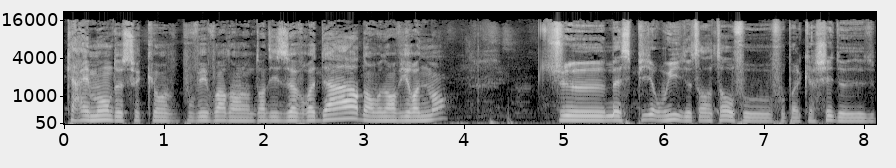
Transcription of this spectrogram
carrément de ce que vous pouvez voir dans, dans des œuvres d'art, dans votre environnement? Je m'inspire, oui, de temps en temps, faut, faut pas le cacher, de de-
